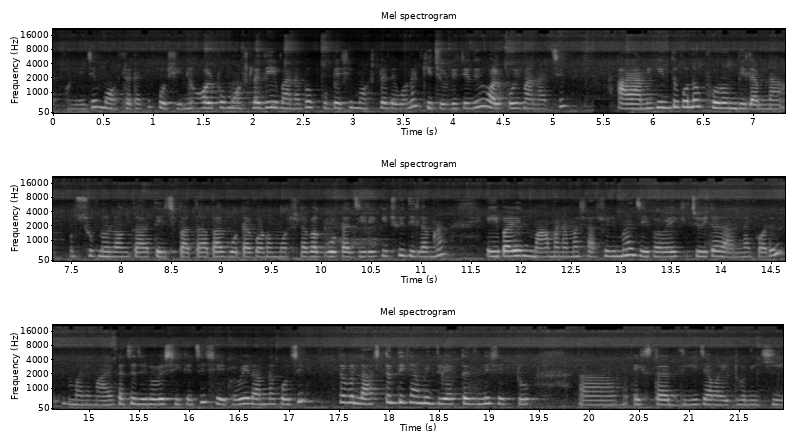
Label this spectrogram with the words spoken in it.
এখন এই যে মশলাটাকে কষিয়ে নিই। অল্প মশলা দিয়ে বানাবো, খুব বেশি মশলা দেবো না। খিচুড়ি যদিও অল্পই বানাচ্ছি। আর আমি কিন্তু কোনো ফোড়ন দিলাম না। শুকনো লঙ্কা, তেজপাতা বা গোটা গরম মশলা বা গোটা জিরে কিছুই দিলাম না। এই বাড়ির মা মানে আমার শাশুড়ি মা যেভাবে খিচুড়িটা রান্না করেন মানে মায়ের কাছে যেভাবে শিখেছি সেইভাবেই রান্না করছি। তবে লাস্টের দিকে আমি দু একটা জিনিস একটু এক্সট্রা দিই যেমন একটুখানি ঘি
